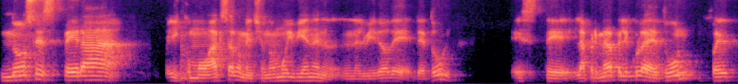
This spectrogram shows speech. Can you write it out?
no se espera, y como Axa lo mencionó muy bien en, en el video de, de Dune, este, la primera película de Dune fue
